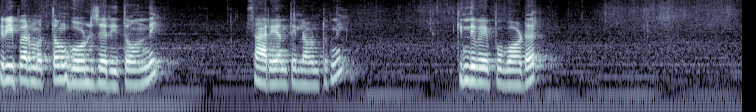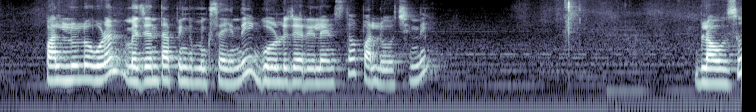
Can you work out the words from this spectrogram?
క్రీపర్ మొత్తం గోల్డ్ జరీతో ఉంది. శారీ అంతా ఇలా ఉంటుంది. కింది వైపు బార్డర్ పళ్ళులో కూడా మెజంతా పింక్ మిక్స్ అయ్యింది గోల్డ్ జరీ లైన్స్తో పళ్ళు వచ్చింది. బ్లౌజు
